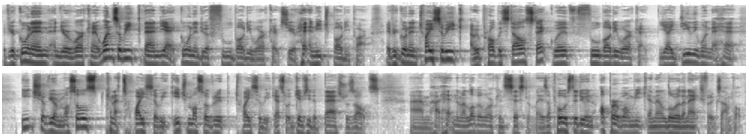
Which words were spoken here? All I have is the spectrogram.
if you're going in and you're working out once a week, then yeah, go in and do a full body workout. So you're hitting each body part. If you're going in twice a week, I would probably still stick with full body workout. You ideally want to hit each of your muscles kind of twice a week, each muscle group twice a week. That's what gives you the best results um, hitting them a little bit more consistently, as opposed to doing upper one week and then lower the next, for example.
